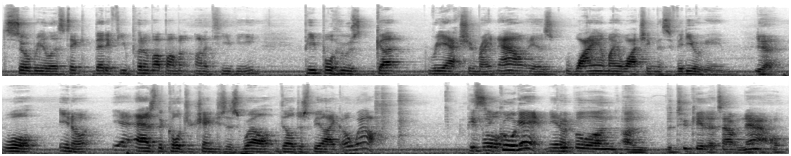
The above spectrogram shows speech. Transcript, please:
so realistic that if you put them up on, on a TV, people whose gut reaction right now is, why am I watching this video game? Yeah. Well, you know, as the culture changes as well, they'll just be like, "Oh wow, this is a People- cool game." You know, People on, on the 2K that's out now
